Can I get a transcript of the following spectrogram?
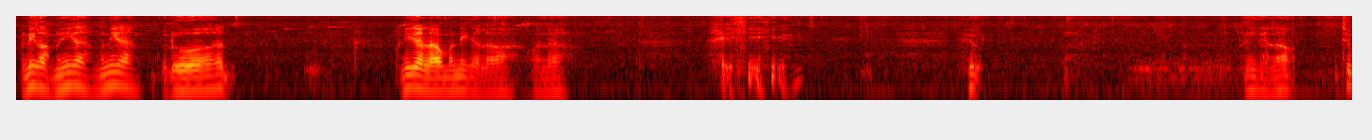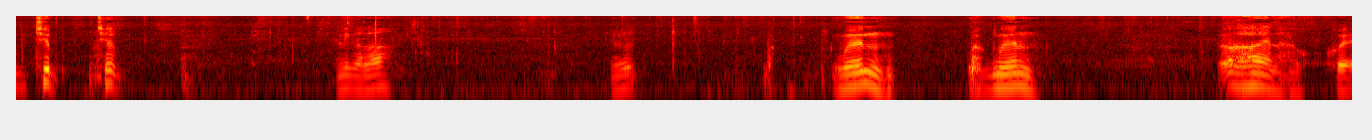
มานี่กันมานี่กันมานี่กันดูมานี่กันเหรอมานี่กันเหรอมาเนาะฮึบมานี่กันเหรอชิบชิบชิบมานี่กันเหรอเดี๋ยวบักเหมินบกเมินเอ้ยนะคุย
